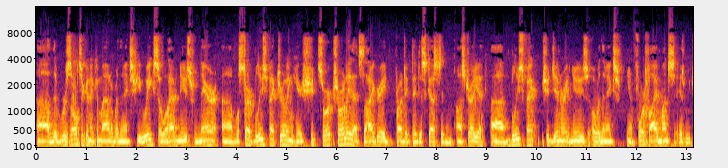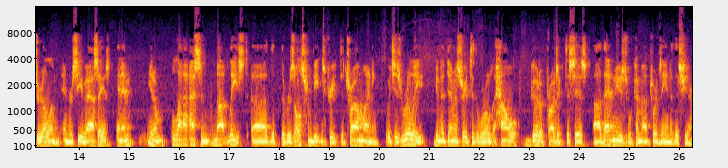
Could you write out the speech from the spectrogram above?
Uh, the results are going to come out over the next few weeks, so we'll have news from there. Uh, we'll start blue spec drilling here sh- shortly. That's the high grade project I discussed in Australia. Uh, blue spec should generate news over the next you know four or five months as we drill and, and receive assays. And then you know, last and not least, uh, the, the results from Beaton's Creek, the trial mining, which is really going to demonstrate to the world how good a project this is. Uh, that news will come out towards the end of this year.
